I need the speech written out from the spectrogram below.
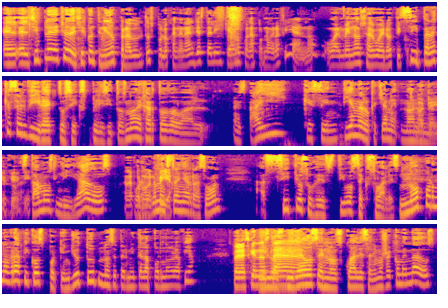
El, el simple hecho de decir contenido para adultos, por lo general, ya está linkeado con la pornografía, ¿no? O al menos algo erótico. Sí, pero hay que ser directos y explícitos, no dejar todo al... es ahí que se entienda lo que quieran. No, no, no, no. Estamos ligados A la por alguna extraña razón a sitios sugestivos sexuales, no pornográficos, porque en YouTube no se permite la pornografía. Pero es que no y está... los videos en los cuales salimos recomendados,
